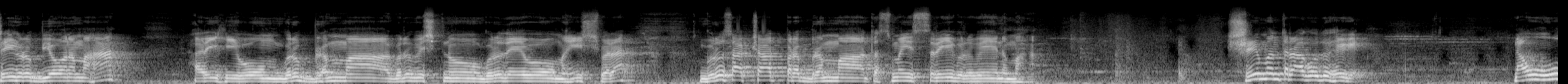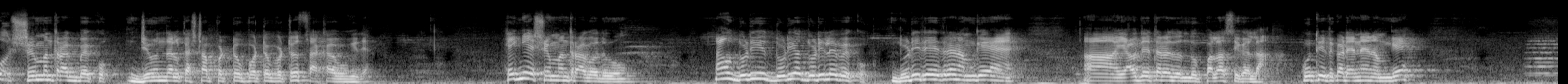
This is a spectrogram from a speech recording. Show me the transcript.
ಶ್ರೀ ಗುರುಭ್ಯೋ ನಮಃ. ಹರಿ ಓಂ ಗುರುಬ್ರಹ್ಮ ಗುರುವಿಷ್ಣು ಗುರುದೇವೋ ಮಹೇಶ್ವರ. ಗುರು ಸಾಕ್ಷಾತ್ ಪರಬ್ರಹ್ಮ ತಸ್ಮೈ ಶ್ರೀ ಗುರುವೇ ನಮಃ. ಶ್ರೀಮಂತರಾಗೋದು ಹೇಗೆ? ನಾವು ಶ್ರೀಮಂತರಾಗಬೇಕು. ಜೀವನದಲ್ಲಿ ಕಷ್ಟಪಟ್ಟು, ಪಟ್ಟು ಪಟ್ಟು ಸಾಕಾಗೋಗಿದೆ. ಹೇಗೆ ಶ್ರೀಮಂತರಾಗೋದು? ನಾವು ದುಡಿ, ದುಡಿಯೋ ದುಡಿಲೇಬೇಕು. ದುಡಿದೇ ಇದ್ದರೆ ನಮಗೆ ಯಾವುದೇ ಥರದೊಂದು ಫಲ ಸಿಗಲ್ಲ. ಕೂತಿದ್ದ ಕಡೆಯೇ ನಮಗೆ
